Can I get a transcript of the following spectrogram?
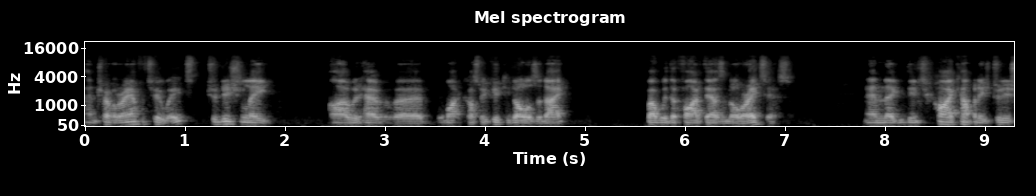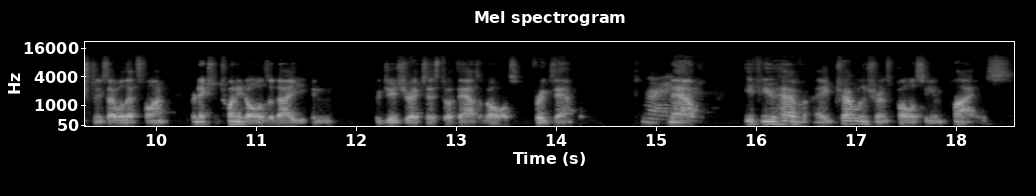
and travel around for two weeks, traditionally I would have, uh, it might cost me $50 a day, but with a $5,000 excess. And the, the hire companies traditionally say, well, that's fine. For an extra $20 a day, you can reduce your excess to $1,000, for example. Right. Now, if you have a travel insurance policy in place,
